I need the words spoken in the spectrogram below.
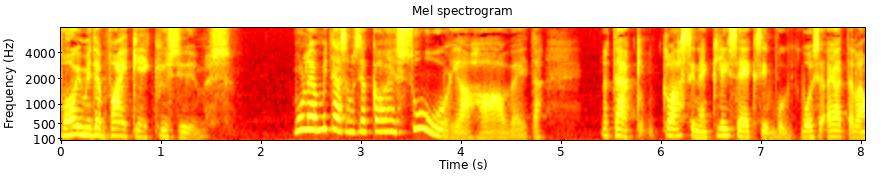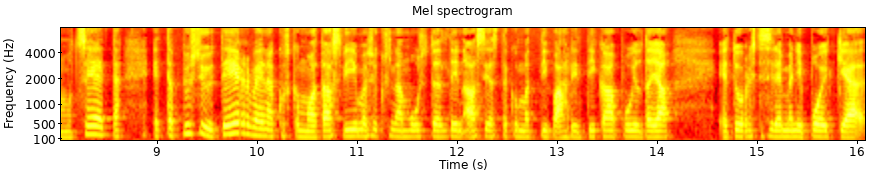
Voi miten vaikea kysymys. Mulla ei ole mitään semmoisia kauhean suuria haaveita no tämä klassinen kliseeksi voisi ajatella, mutta se, että, että pysyy terveenä, koska mua taas viime syksynä muistuteltiin asiasta, kun mä tipahdin tikapuilta ja eturisti sinne meni poikki ja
